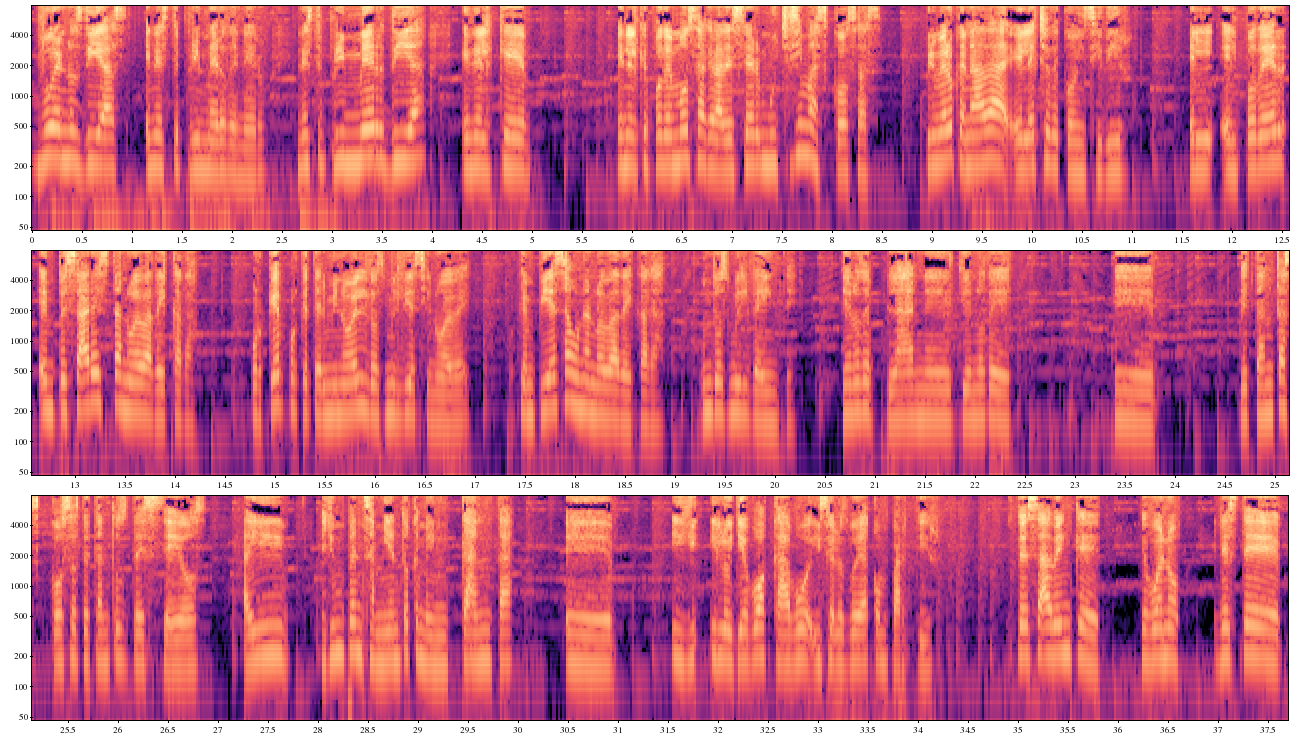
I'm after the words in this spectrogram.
buenos días en este primero de enero? En este primer día en el que, en el que podemos agradecer muchísimas cosas. Primero que nada, el hecho de coincidir el, el poder empezar esta nueva década. ¿Por qué? Porque terminó el 2019, porque empieza una nueva década, un 2020, lleno de planes, lleno de, de, de tantas cosas, de tantos deseos. Hay, hay un pensamiento que me encanta eh, y, y, lo llevo a cabo y se los voy a compartir. Ustedes saben que, que bueno, en este,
